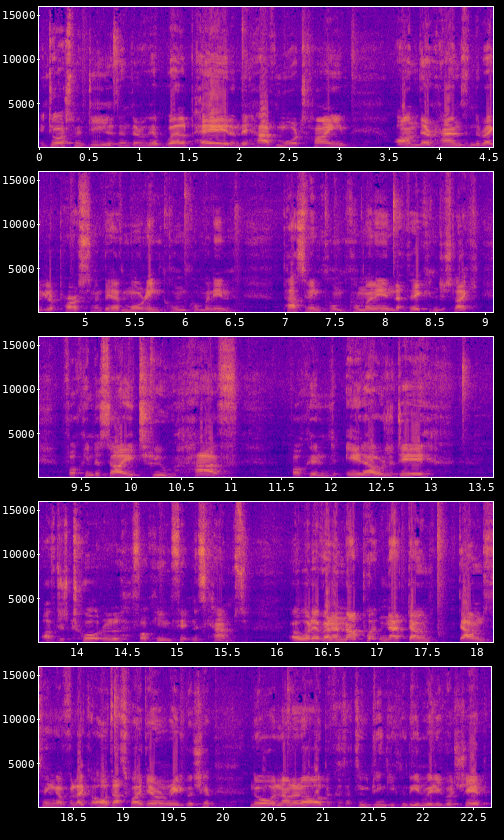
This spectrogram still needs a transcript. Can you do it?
endorsement deals and they're well paid and they have more time on their hands than the regular person and they have more income coming in passive income coming in that they can just like fucking decide to have fucking eight hours a day of just total fucking fitness camps or whatever. And I'm not putting that down down the thing of like, oh, that's why they're in really good shape. No, not at all, because I do think you can be in really good shape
